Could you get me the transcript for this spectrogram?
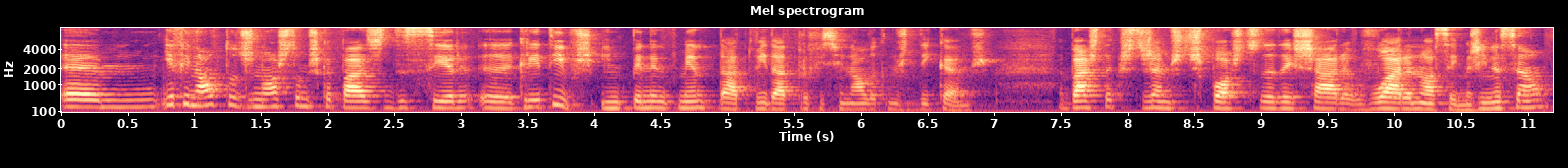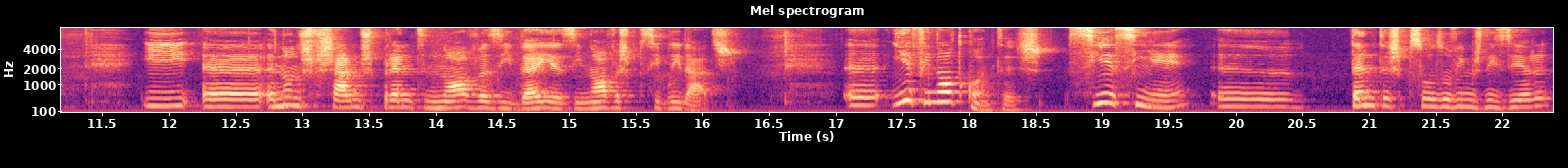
Um, e afinal, todos nós somos capazes de ser uh, criativos, independentemente da atividade profissional a que nos dedicamos. Basta que estejamos dispostos a deixar voar a nossa imaginação e uh, a não nos fecharmos perante novas ideias e novas possibilidades. Uh, e afinal de contas, se assim é, tantas pessoas ouvimos dizer:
